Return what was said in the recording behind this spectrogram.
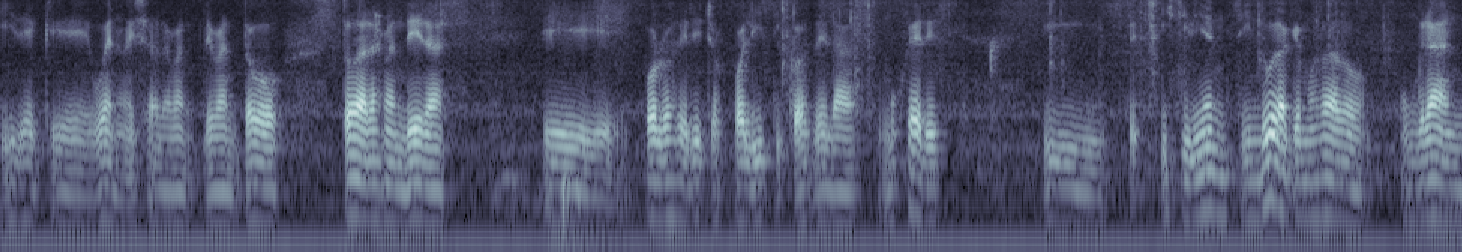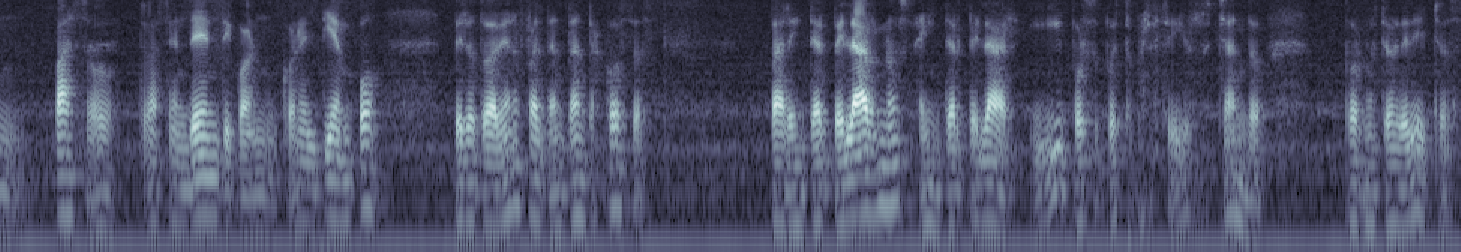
y de que, bueno, ella levantó todas las banderas eh, por los derechos políticos de las mujeres. Y, si bien sin duda que hemos dado un gran paso trascendente con, el tiempo, pero todavía nos faltan tantas cosas para interpelarnos e interpelar y por supuesto para seguir luchando por nuestros derechos.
